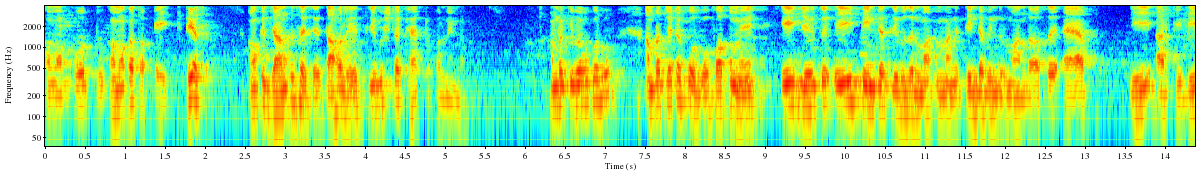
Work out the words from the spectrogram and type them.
কমা ফোর টু কমা কত? এইট ঠিক আছে? আমাকে জানতে চাইছে তাহলে ত্রিভুজটার ক্ষেত্রফল নির্ণয়। আমরা কীভাবে করব? আমরা যেটা করব, প্রথমে এই যেহেতু এই তিনটা ত্রিভুজের মানে তিনটা বিন্দুর মান দেওয়া আছে এফ ই আর কি, ডি,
